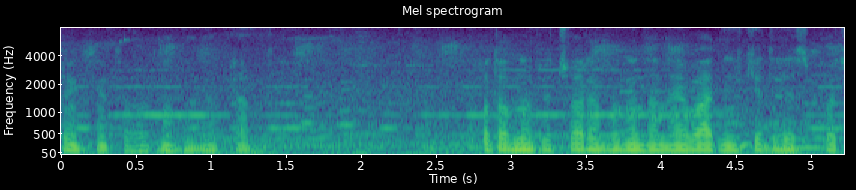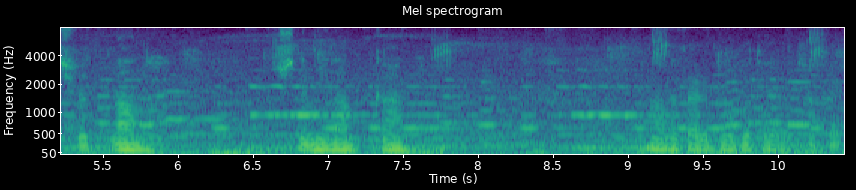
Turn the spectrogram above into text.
Pięknie to wygląda naprawdę. Podobno wieczorem wygląda najładniej, kiedy jest podświetlone licznymi lampkami. No ale tak długo to ja czekać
